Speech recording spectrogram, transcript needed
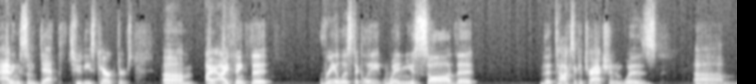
adding some depth to these characters um i i think that realistically when you saw that that toxic attraction was um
